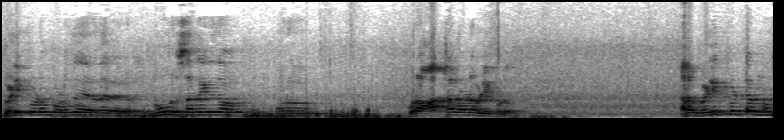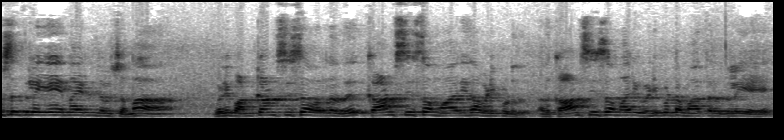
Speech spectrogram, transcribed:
வெளிப்படும் பொழுது அது நூறு சதவீதம் ஒரு ஒரு ஆற்றலோடு வெளிப்படுது. ஆனால் வெளிப்பட்ட நிமிஷத்துலேயே என்ன ஆயிருன்னு சொல்லி சொன்னால் வெளிப்ப அன்கான்சியஸாக வர்றது கான்சியஸாக மாறி தான் வெளிப்படுது. அது கான்சியஸாக மாறி வெளிப்பட்ட மாத்திரத்துலேயே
